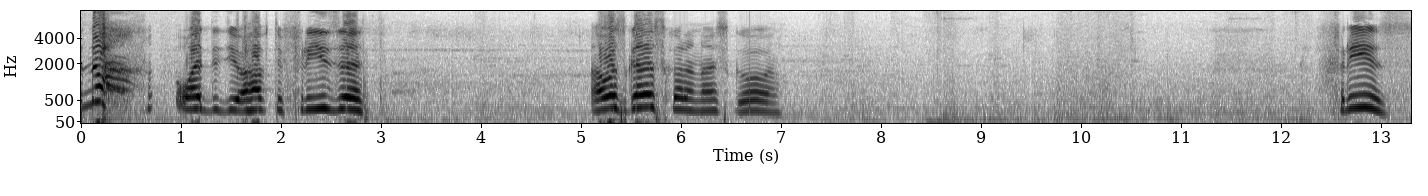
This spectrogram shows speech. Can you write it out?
No! Why did you have to freeze it? I was gonna score a nice goal. Freeze.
